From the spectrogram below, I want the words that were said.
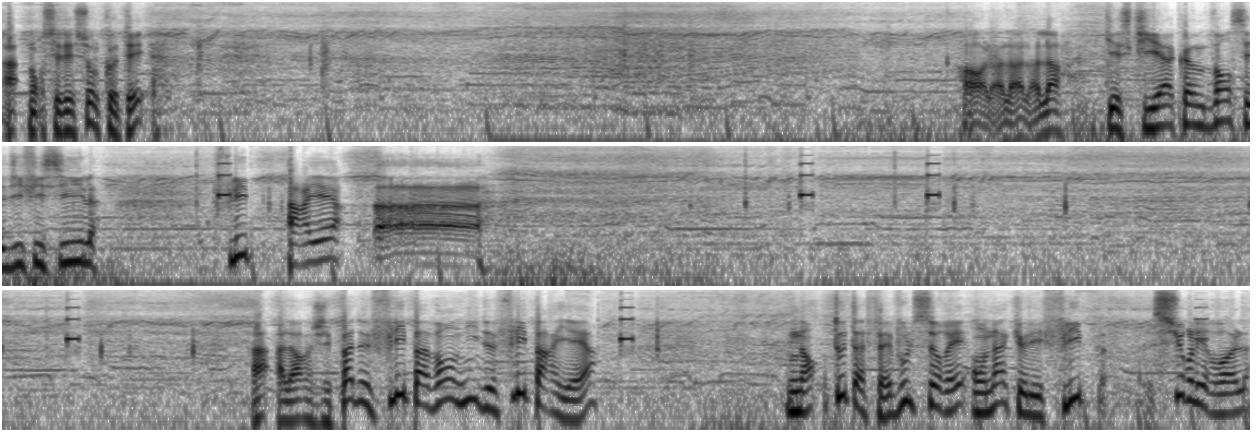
Ah non, c'était sur le côté. Oh là là là là, qu'est-ce qu'il y a comme vent, c'est difficile. Flip, arrière. Ah Ah, alors j'ai pas de flip avant ni de flip arrière. Non, tout à fait, vous le saurez, on n'a que les flips sur les rolls,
